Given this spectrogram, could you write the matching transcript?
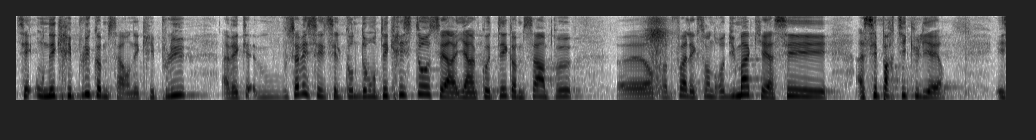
c'est on n'écrit plus comme ça, on n'écrit plus avec, vous savez, c'est, le conte de Monte Cristo, il y a un côté comme ça un peu, euh, encore une fois, Alexandre Dumas qui est assez, assez particulière. Et,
